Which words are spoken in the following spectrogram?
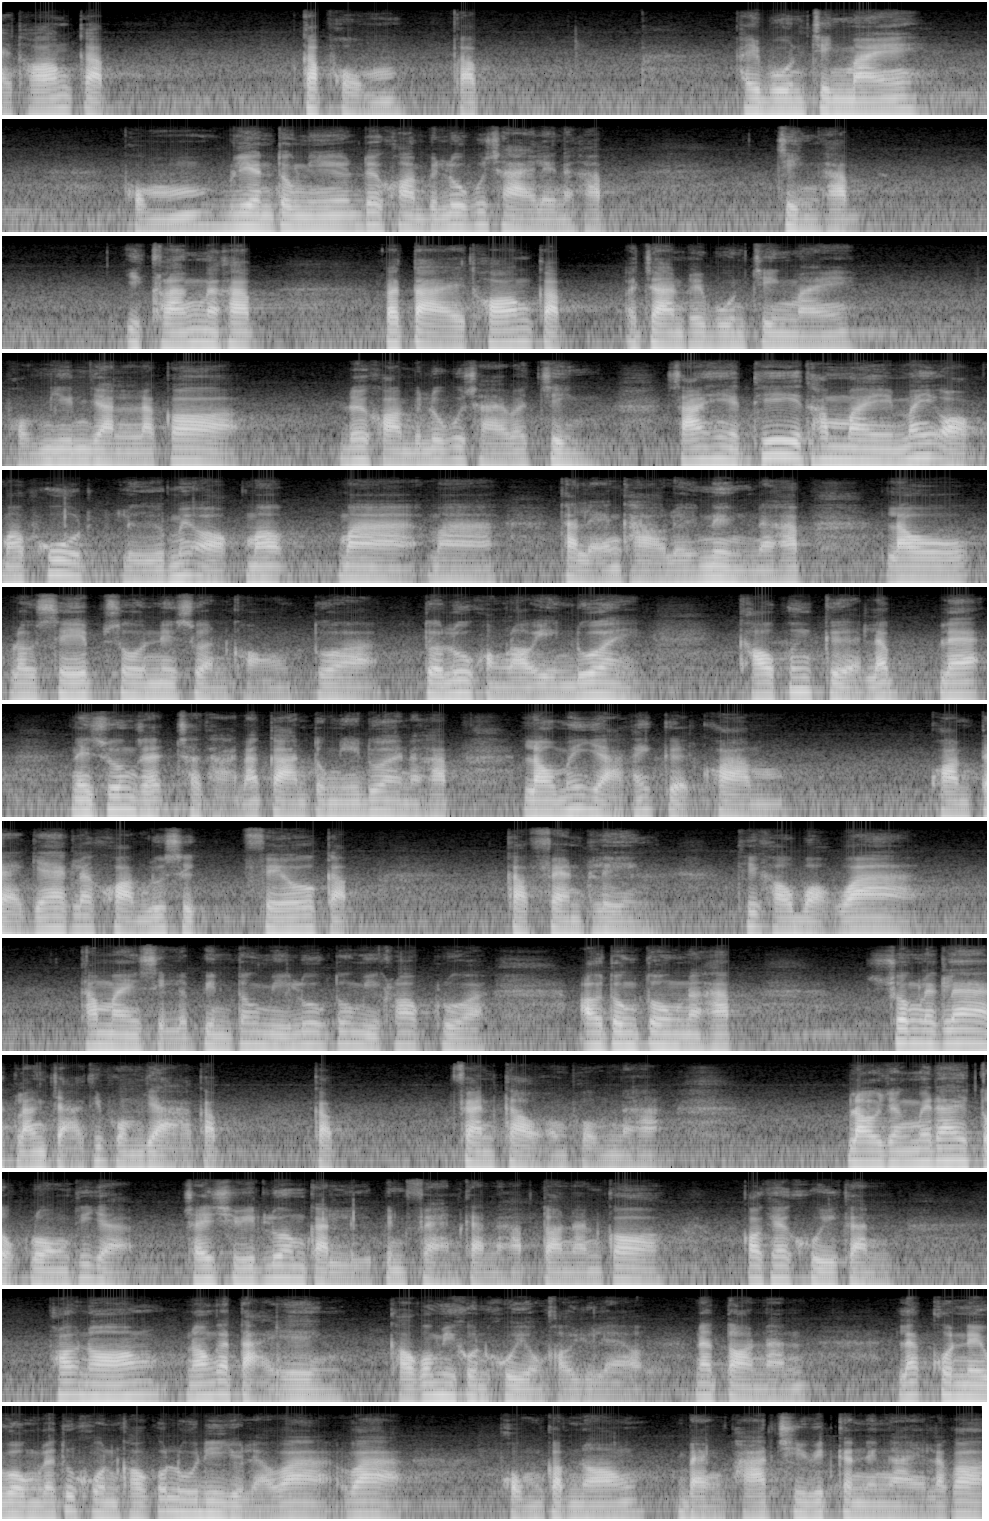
ายท้องกับกับผมกับไพบูลจริงไหม ผมเรียนตรงนี้ด้วยความเป็นลูกผู้ชายเลยนะครับ จริงครับ อีกครั้งนะครับ กระต่ายท้องกับอาจารย์ไพบูลจริงไหม ผมยืนยันแล้วก็ด้วยความเป็นลูกผู้ชายว่าจริง สาเหตุที่ทำไมไม่ออกมาพูดหรือไม่ออกมามามาแถลงข่าวเลยหนึ่งนะครับ เราเราเซฟโซนในส่วนของตัวตัวลูกของเราเองด้วย เขาเพิ่งเกิดและและ ในช่วงสถานการณ์ตรงนี้ด้วยนะครับ เราไม่อยากให้เกิดความความแตกแยกและความรู้สึกเฟลกับกับแฟนเพลง ที่เขาบอกว่าทำไมศิลปินต้องมีลูกต้องมีครอบครัว เอาตรงๆนะครับ ช่วงแรก ๆ หลังจากที่ผมหย่ากับกับแฟนเก่าของผมนะฮะเรายังไม่ได้ตกลงที่จะใช้ชีวิตร่วมกันหรือเป็นแฟนกันนะครับ ตอนนั้นก็ก็แค่คุยกัน เพราะน้องน้องกระต่ายเอง เขาก็มีคนคุยของเขาอยู่แล้วณตอนนั้น และคนในวงและทุกคนเขาก็รู้ดีอยู่แล้วว่าว่าผมกับน้องแบ่งพาร์ทชีวิตกันยังไง แล้วก็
